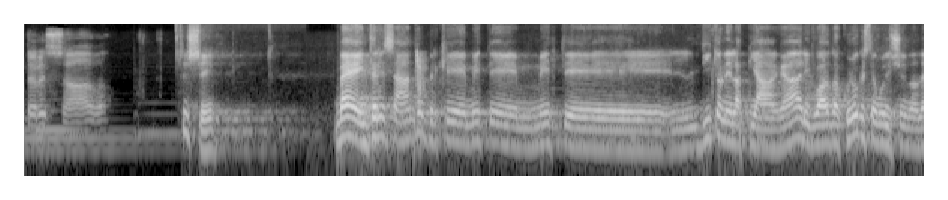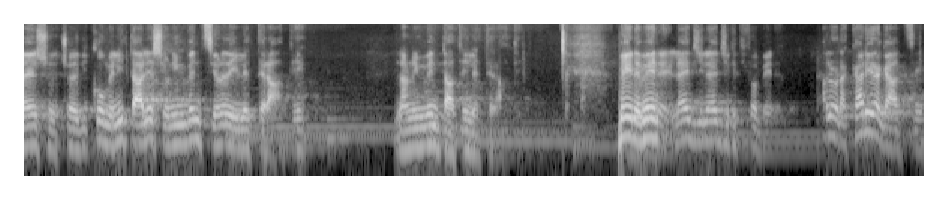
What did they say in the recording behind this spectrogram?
interessava. Sì, sì. Beh, interessante perché mette, mette, il dito nella piaga riguardo a quello che stiamo dicendo adesso, cioè di come l'Italia sia un'invenzione dei letterati. L'hanno inventata i letterati. Bene, bene, leggi, leggi che ti fa bene. Allora, cari ragazzi,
